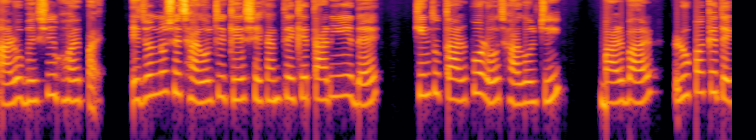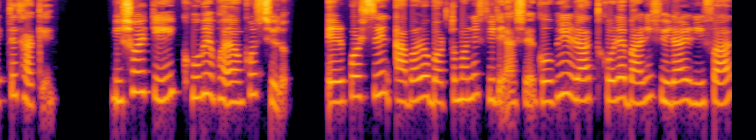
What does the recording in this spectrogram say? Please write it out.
আরও বেশি ভয় পায়। এজন্য সে ছাগলটিকে সেখান থেকে তাড়িয়ে দেয় কিন্তু তারপরও ছাগলটি বারবার রূপাকে দেখতে থাকে। বিষয়টি খুবই ভয়ঙ্কর ছিল। এরপর সিন আবারও বর্তমানে ফিরে আসে। গভীর রাত করে বাড়ি ফিরায় রিফাত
